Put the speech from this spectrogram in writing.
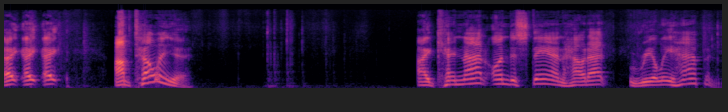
I, I, I, I'm telling you, I cannot understand how that really happened.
